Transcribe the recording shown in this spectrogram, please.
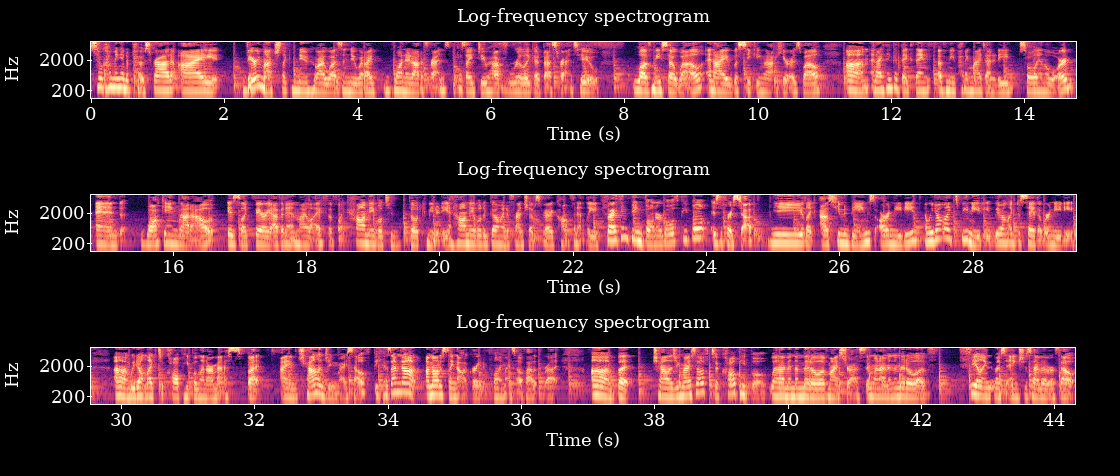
So coming into post grad, I very much like knew who I was and knew what I wanted out of friends because I do have really good best friends who love me so well and I was seeking that here as well. Um, and I think a big thing of me putting my identity solely in the Lord and walking that out is like very evident in my life of like how I'm able to build community and how I'm able to go into friendships very confidently. But I think being vulnerable with people is the first step. We, like, as human beings, are needy and we don't like to be needy. We don't like to say that we're needy. Um, we don't like to call people in our mess. But I am challenging myself because I'm not, I'm honestly not great at pulling myself out of the rut. Um, but challenging myself to call people when I'm in the middle of my stress and when I'm in the middle of feeling the most anxious I've ever felt.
